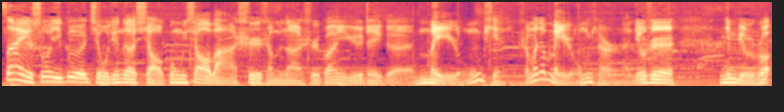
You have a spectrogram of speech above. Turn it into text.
再说一个酒精的小功效吧，是什么呢？是关于这个美容片。什么叫美容片呢？就是您比如说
